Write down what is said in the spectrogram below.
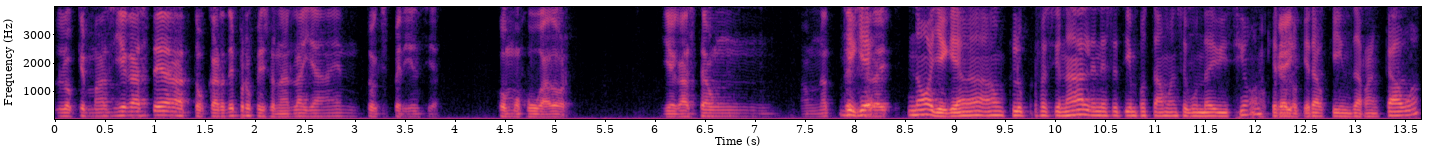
lo que más llegaste a tocar de profesional allá en tu experiencia como jugador? ¿Llegaste a, un, a una tercera? no, llegué a un club profesional. En ese tiempo estábamos en segunda división, que era lo que era O'Higgins de Rancagua.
